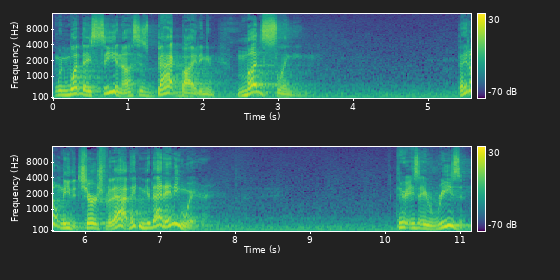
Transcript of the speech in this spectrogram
when what they see in us is backbiting and mudslinging? They don't need the church for that, they can get that anywhere. There is a reason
